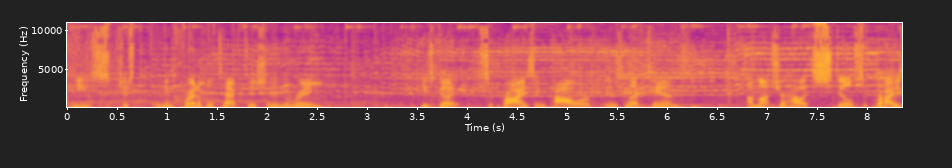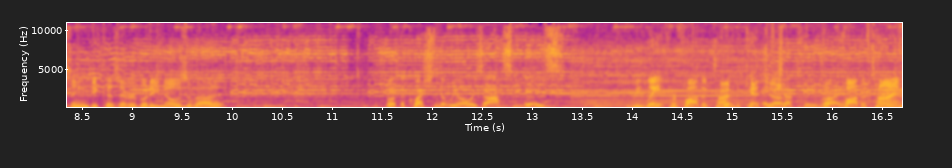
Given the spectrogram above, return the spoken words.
he's just an incredible tactician in the ring. He's got surprising power in his left hand. I'm not sure how it's still surprising because everybody knows about it. But the question that we always ask is We wait for Father Time to catch up. Exactly, but right. Father Time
